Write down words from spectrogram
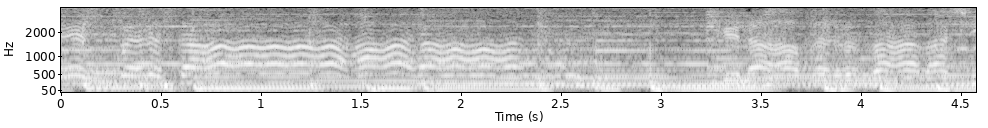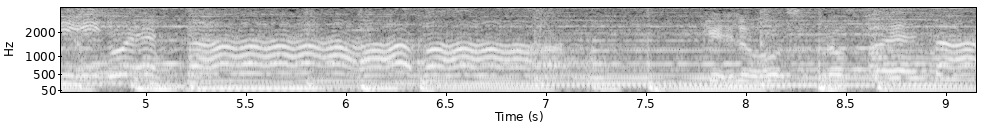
despertaran, que la verdad allí no estaba, que los profetas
